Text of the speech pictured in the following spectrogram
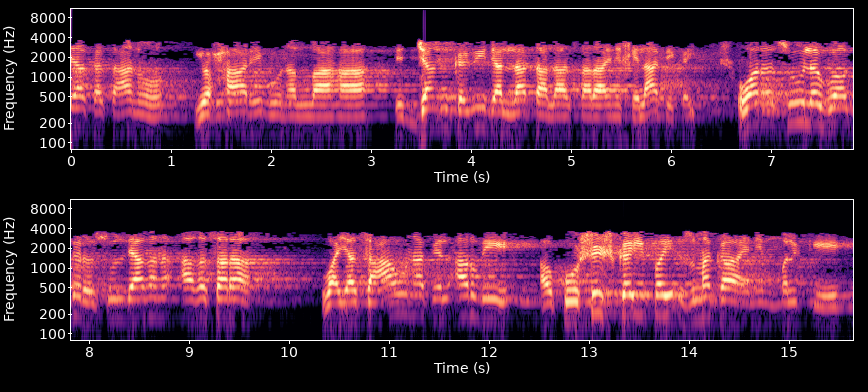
د کسانو یحاربون الله چې جنگ کوي د الله تعالی سره ان خلاف کوي ورسوله او د رسول دغه هغه سره ويسعون في الارض او کوشش کوي په زمکا ان ملک کې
